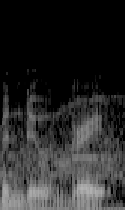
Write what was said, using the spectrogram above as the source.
been doing great.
